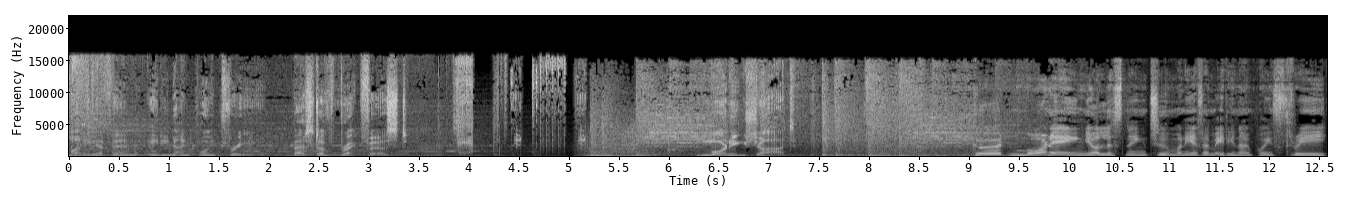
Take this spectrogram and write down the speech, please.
Money FM 89.3. Best of breakfast. Morning Shot. Good morning. You're listening to Money FM 89.3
